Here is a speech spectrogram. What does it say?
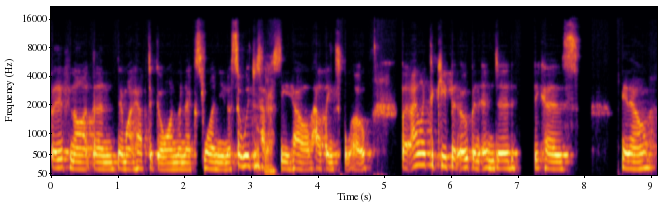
But if not, then they might have to go on the next one. You know, so we just Okay. have to see how how things flow. But I like to keep it open ended because, you know,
